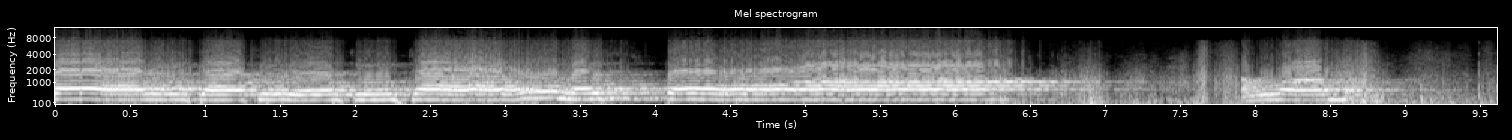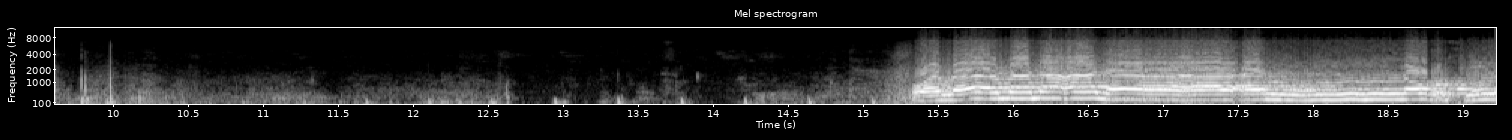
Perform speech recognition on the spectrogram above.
ذلك في الكتاب مسطورا. الله. وما منعنا أن نرسل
